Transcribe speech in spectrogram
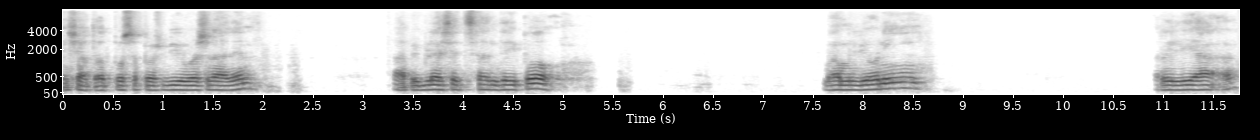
Yan, shoutout po sa first viewers natin. Happy blessed Sunday po. Ma'am Leonie. Arilia. ah?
